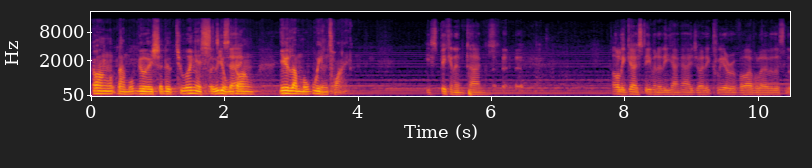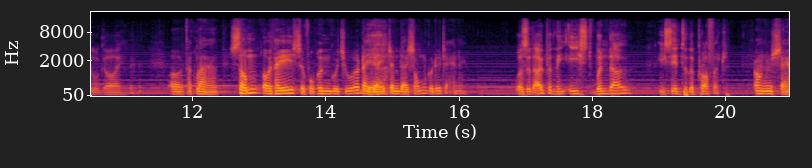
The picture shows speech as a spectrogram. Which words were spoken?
Con là một người sẽ được Chúa ngài sử dụng con như là một huyền thoại. He's speaking in tongues. Holy Ghost, even at a young age, I declare revival over this little guy. Ờ, thật là sớm tôi thấy sự phục hưng của Chúa đầy Yeah. dẫy trên đời sống của đứa trẻ này. Was it open the east window? He said to the prophet. Con sẽ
